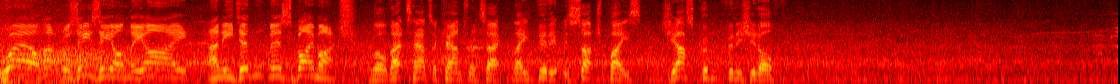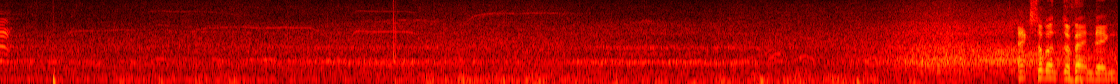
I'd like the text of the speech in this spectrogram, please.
Well, that was easy on the eye, and he didn't miss by much. Well, that's how to counter-attack. They did it with such pace, just couldn't finish it off. Excellent defending.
